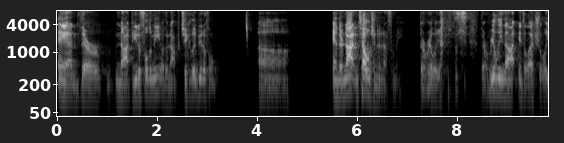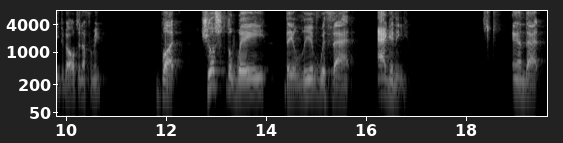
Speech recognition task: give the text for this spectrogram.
and they're not beautiful to me or they're not particularly beautiful. Uh, and they're not intelligent enough for me. They're really they're really not intellectually developed enough for me. But just the way they live with that agony and that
